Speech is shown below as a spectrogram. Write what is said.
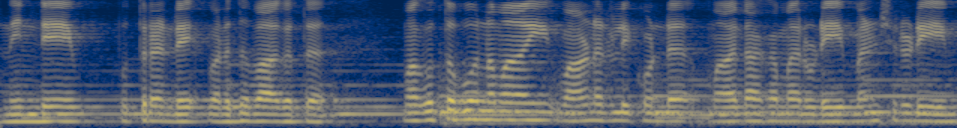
നിന്റെ പുത്രന്റെ വലതുഭാഗത്ത് മഹത്വപൂർണമായി വാണരളിക്കൊണ്ട് മാലാഖമാരുടെയും മനുഷ്യരുടെയും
